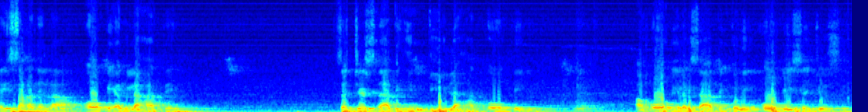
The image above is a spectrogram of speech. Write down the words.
Kasi sa kanila, okay ang lahat eh. Sa church natin, hindi lahat okay. Ang okay lang sa atin kung okay sa Diyos eh.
